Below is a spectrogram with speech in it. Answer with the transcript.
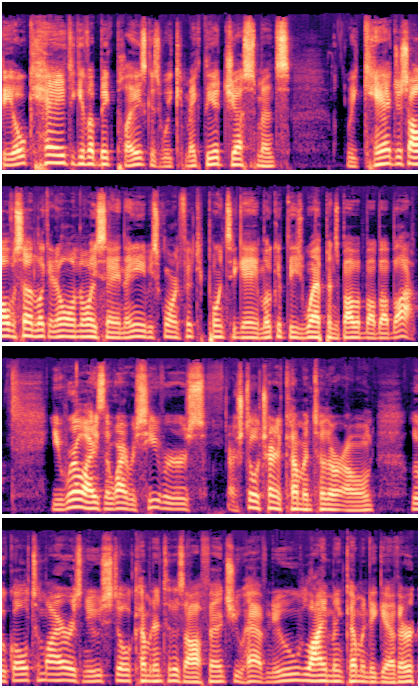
be okay to give up big plays because we can make the adjustments we can't just all of a sudden look at Illinois saying they need to be scoring 50 points a game. Look at these weapons, blah, blah, blah, blah, blah. You realize the wide receivers are still trying to come into their own. Luke Altmyer is new, still coming into this offense. You have new linemen coming together.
